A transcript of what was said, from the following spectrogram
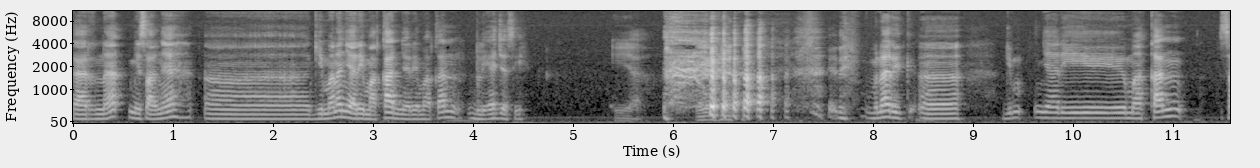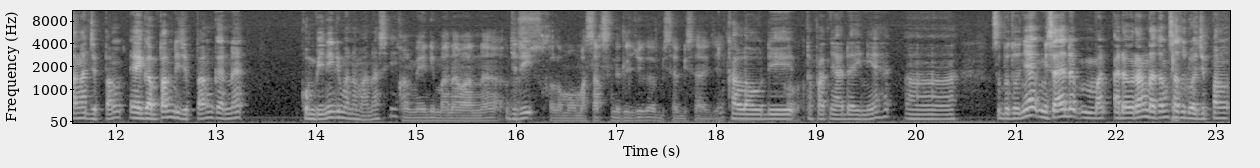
karena misalnya eh, gimana nyari makan? Nyari makan beli aja sih. Iya. Menarik gim- nyari makan sangat Jepang eh gampang di Jepang karena kombini di mana-mana sih Kalau di mana-mana. Jadi- kalau mau masak sendiri juga bisa-bisa aja. kalau di tempatnya ada ini ya eh, sebetulnya misalnya ada, ada orang datang satu dua Jepang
